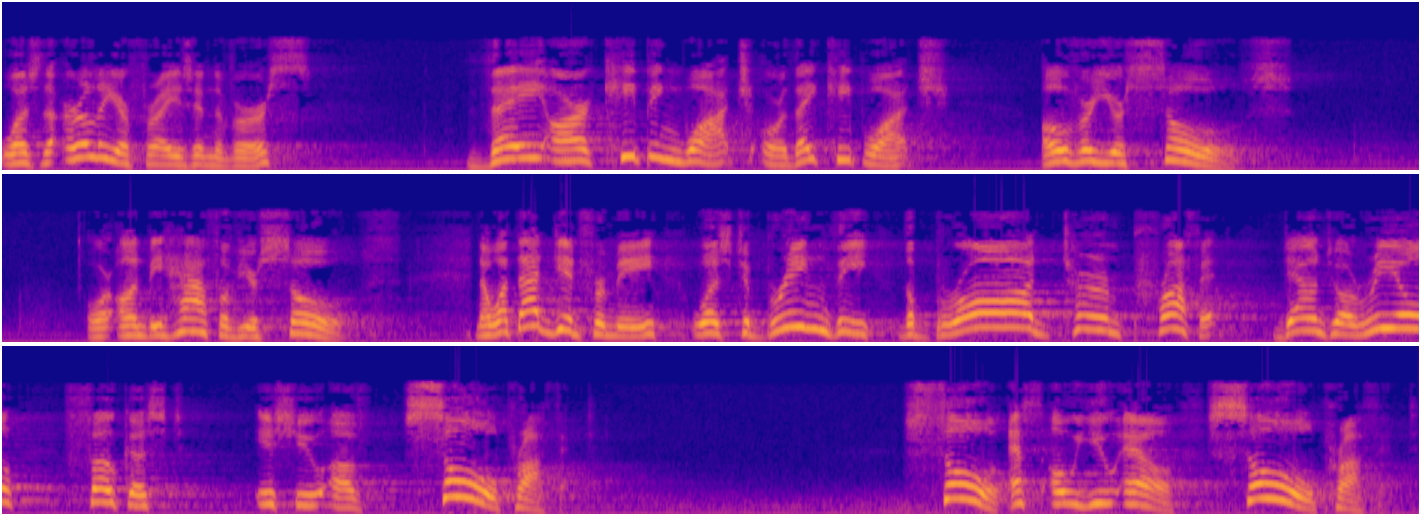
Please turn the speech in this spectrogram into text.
was the earlier phrase in the verse, they are keeping watch or they keep watch over your souls or on behalf of your souls. Now what that did for me was to bring the, the broad term profit down to a real focused issue of soul profit. Soul, S-O-U-L, soul profit,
